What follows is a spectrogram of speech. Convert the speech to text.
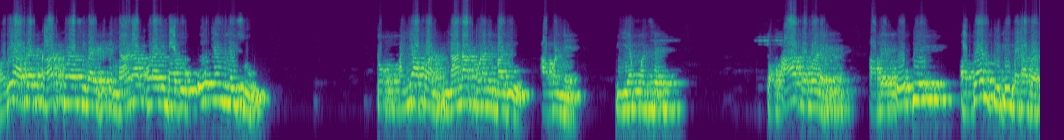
હવે આપણે કાટખૂણા સિવાય એટલે કે નાના ખૂણાની બાજુ ઓએમ લઈશું. તો અહીંયા પણ નાના ખૂણાની બાજુ આપણને પીએમ મળશે. તો આ પ્રમાણે આપણે ઓપી અપોન પીટી બરાબર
